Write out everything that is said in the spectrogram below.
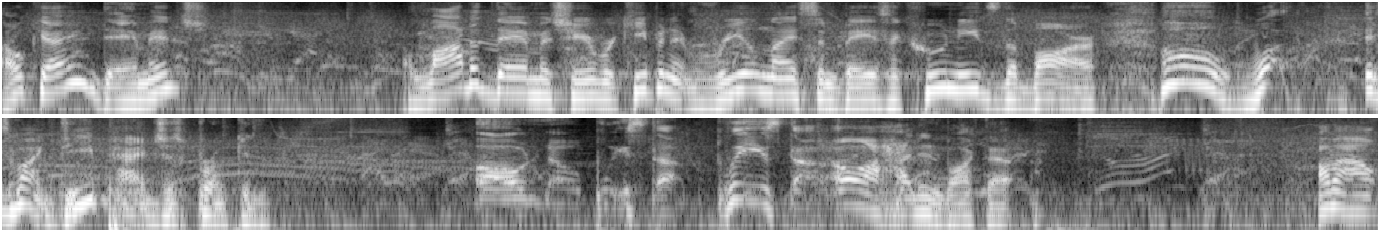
Okay, damage. A lot of damage here. We're keeping it real nice and basic. Who needs the bar? Oh, what? Is my D-pad just broken? Oh, no, Please stop. Please stop. Oh, I didn't block that. I'm out.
